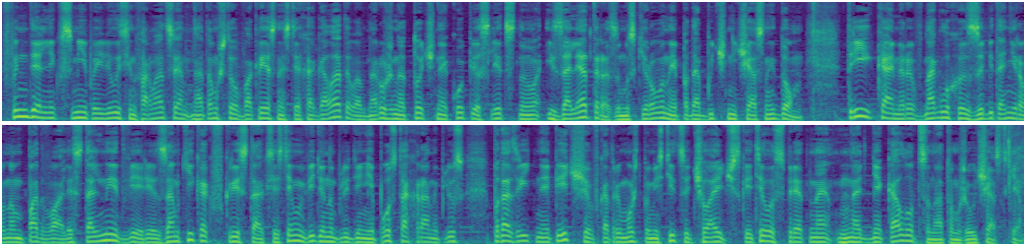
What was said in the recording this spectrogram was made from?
В понедельник в СМИ появилась информация о том, что в окрестностях Агалатова обнаружена точная копия следственного изолятора, замаскированная под обычный частный дом. Три камеры в наглухо забетонированном подвале, стальные двери, замки как в крестах, система видеонаблюдения, пост охраны, плюс подозрительная печь, в которой может поместиться человеческое тело, спрятанное на дне колодца на том же участке.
